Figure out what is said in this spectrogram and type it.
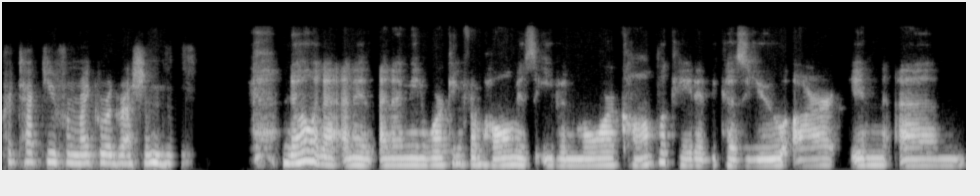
protect you from microaggressions. No, and I, and and I mean, working from home is even more complicated because you are in um,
